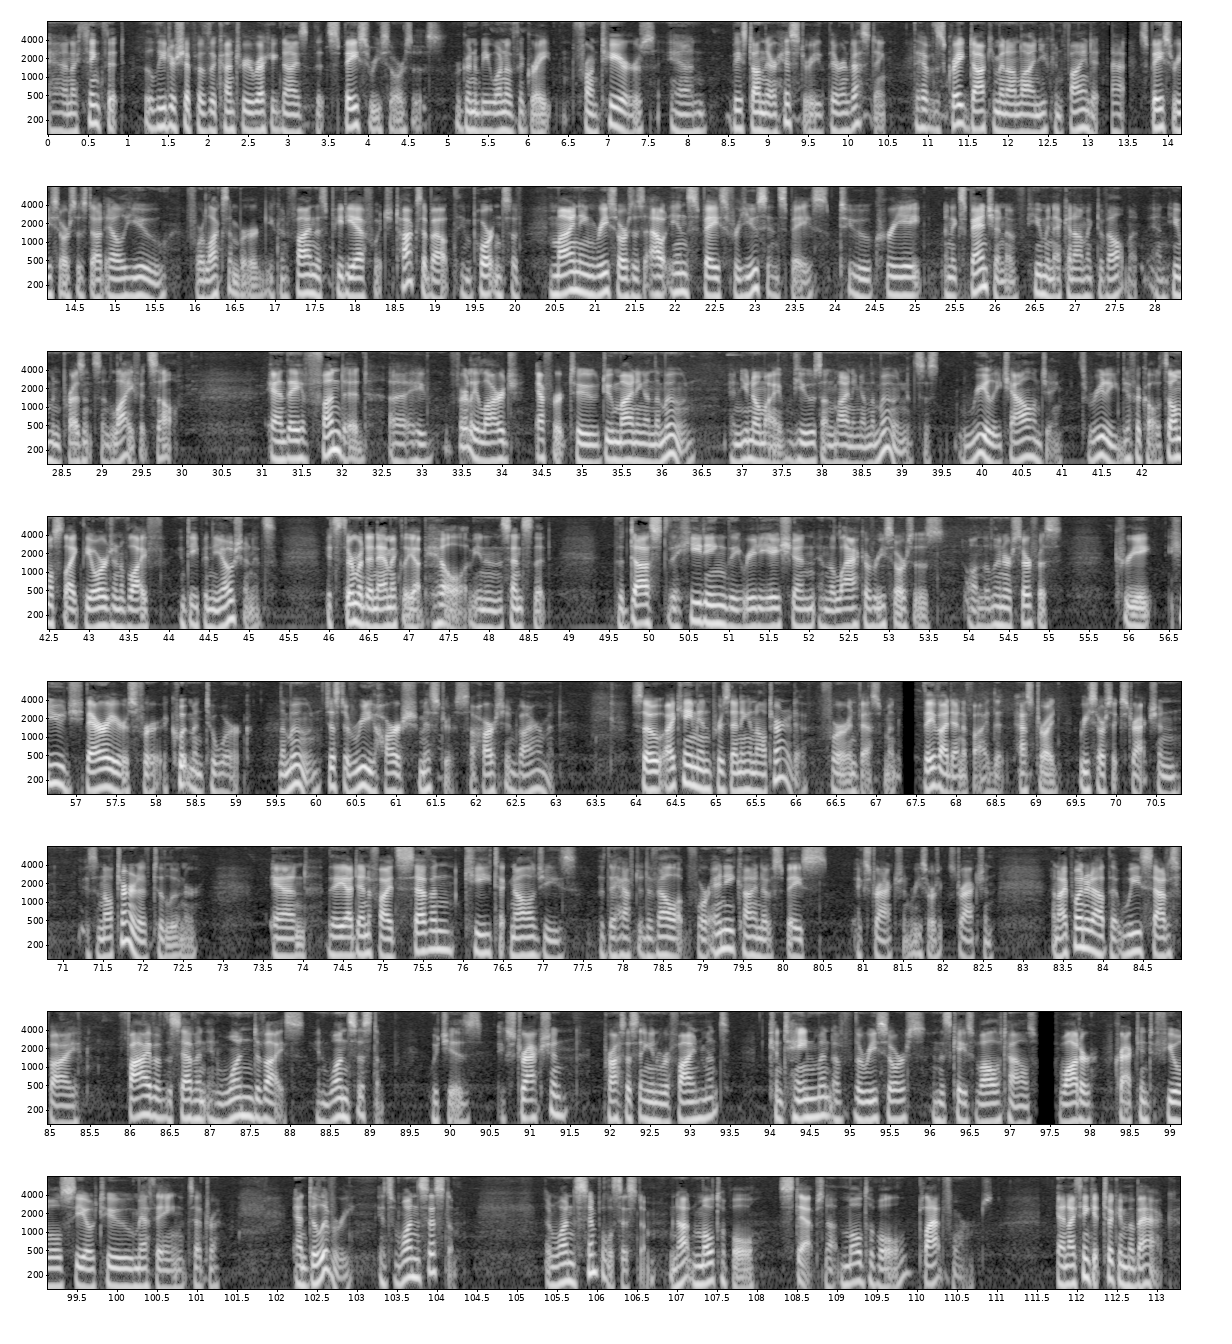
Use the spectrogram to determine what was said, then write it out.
And I think that the leadership of the country recognized that space resources were going to be one of the great frontiers, and based on their history, they're investing. They have this great document online. You can find it at spaceresources.lu for Luxembourg. You can find this PDF which talks about the importance of mining resources out in space for use in space to create an expansion of human economic development and human presence and life itself. And they have funded uh, a fairly large effort to do mining on the moon. And you know my views on mining on the moon. It's just really challenging. It's really difficult. It's almost like the origin of life deep in the ocean. It's it's thermodynamically uphill. I mean, in the sense that the dust, the heating, the radiation, and the lack of resources on the lunar surface create huge barriers for equipment to work the moon. Just a really harsh mistress, a harsh environment. So I came in presenting an alternative for investment. They've identified that asteroid resource extraction is an alternative to lunar. And they identified seven key technologies that they have to develop for any kind of space extraction, resource extraction. And I pointed out that we satisfy five of the seven in one device, in one system which is extraction, processing and refinement, containment of the resource, in this case, volatiles, water cracked into fuels, CO2, methane, etc., and delivery. It's one system and one simple system, not multiple steps, not multiple platforms. And I think it took him aback.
